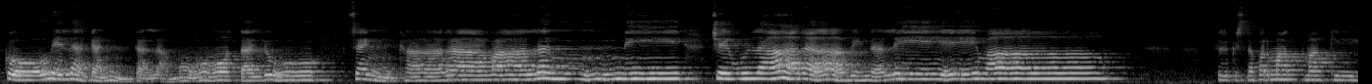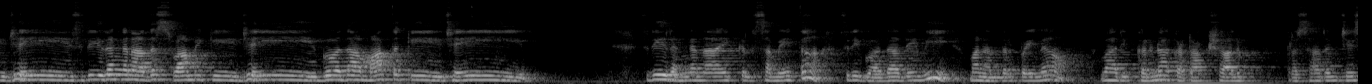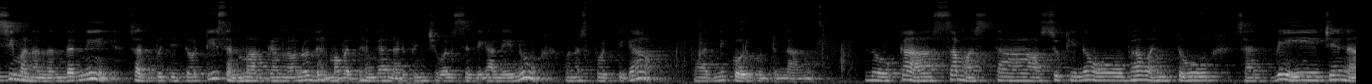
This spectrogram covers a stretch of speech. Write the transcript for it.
కోవెల గంటల మోతలు శంఖారావాలన్నీ చెవులారా వినలేవా? శ్రీకృష్ణ పరమాత్మకి జై శ్రీరంగనాథ స్వామికి జై గోదా మాతకి జై. శ్రీ రంగనాయకుల సమేత శ్రీ గోదాదేవి మనందరిపైన వారి కరుణా కటాక్షాలు ప్రసారం చేసి మనందరినీ సద్బుద్ధితోటి సన్మార్గంలోనూ ధర్మబద్ధంగా నడిపించవలసిందిగా నేను మనస్ఫూర్తిగా వారిని కోరుకుంటున్నాను. లోక సమస్త సుఖినో భవంతు సర్వే జన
